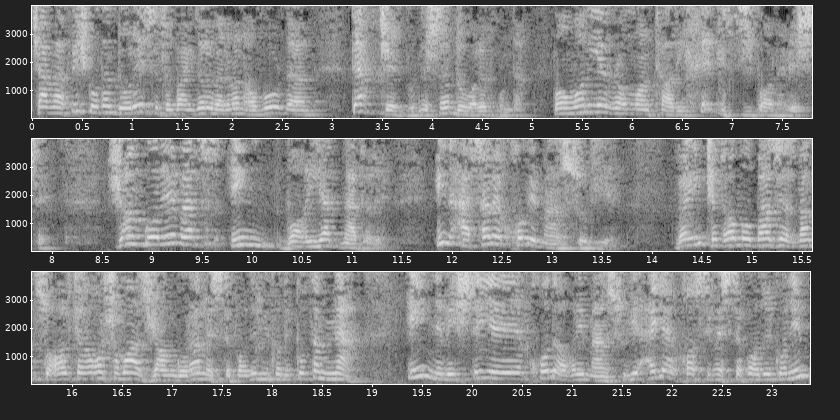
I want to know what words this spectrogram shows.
چند وقت پیش گفتم دوره ستوفنگدار رو برای من آوردن. ده جلد بود. نشدم دوباره خوندم. به عنوان یه رمان تاریخ خیلی زیبا نوشته. ژان گوره بس این واقعیت نداره. این اثر خود منصوریه. و این کتاب رو بعضی از من سوال کردن آقا شما از ژانگورم استفاده می‌کنید؟ گفتم نه. این نوشته خود آقای منصوری اگر خواستیم استفاده کنیم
